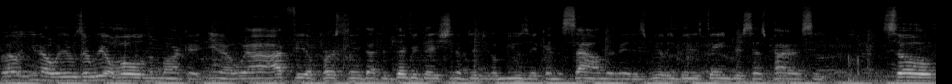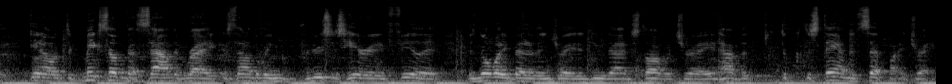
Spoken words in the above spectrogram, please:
Well, you know, there was a real hole in the market. You know, I feel personally that the degradation of digital music and the sound of it has really been as dangerous as piracy. So, you know, to make something that sounded right, it sounded the way producers hear it and feel it, there's nobody better than Dre to do that and start with Dre and have the, the, the standard set by Dre.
